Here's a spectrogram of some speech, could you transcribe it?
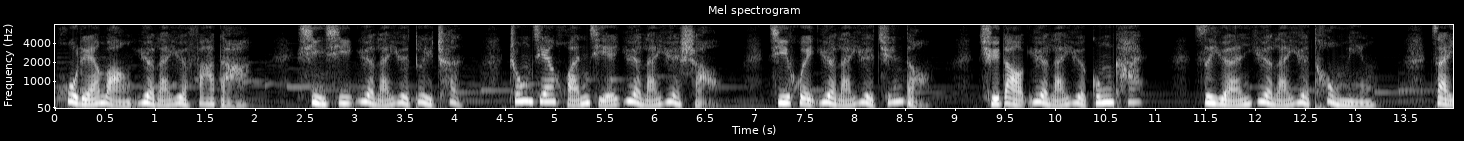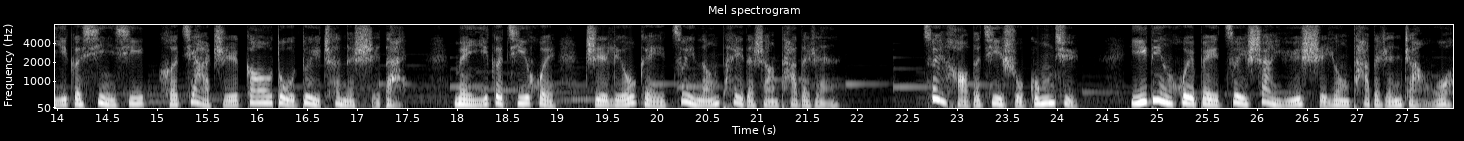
互联网越来越发达，信息越来越对称，中间环节越来越少，机会越来越均等，渠道越来越公开，资源越来越透明。在一个信息和价值高度对称的时代，每一个机会只留给最能配得上它的人。最好的技术工具一定会被最善于使用它的人掌握，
